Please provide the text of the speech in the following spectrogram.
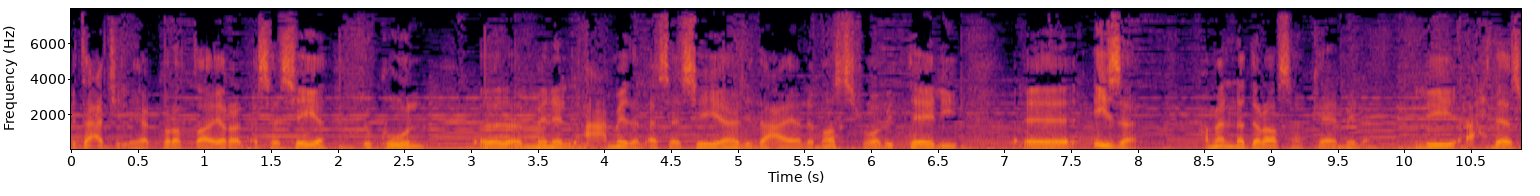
بتاعتي اللي هي كرة الطائرة الأساسية تكون من الأعمدة الأساسية لدعاية لمصر وبالتالي آه، إذا عملنا دراسة كاملة لأحداث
